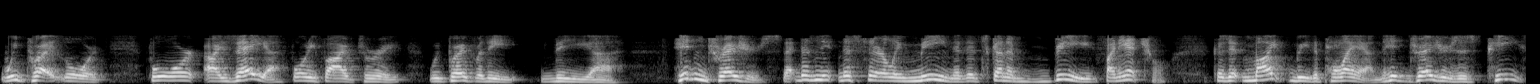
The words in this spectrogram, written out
We pray, Lord, for Isaiah 45:3. We pray for the the uh, hidden treasures. That doesn't necessarily mean that it's going to be financial, because it might be the plan. The hidden treasures is peace.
